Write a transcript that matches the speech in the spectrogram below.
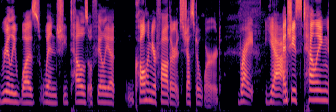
really was when she tells Ophelia, "Call him your father. It's just a word." right yeah And she's telling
